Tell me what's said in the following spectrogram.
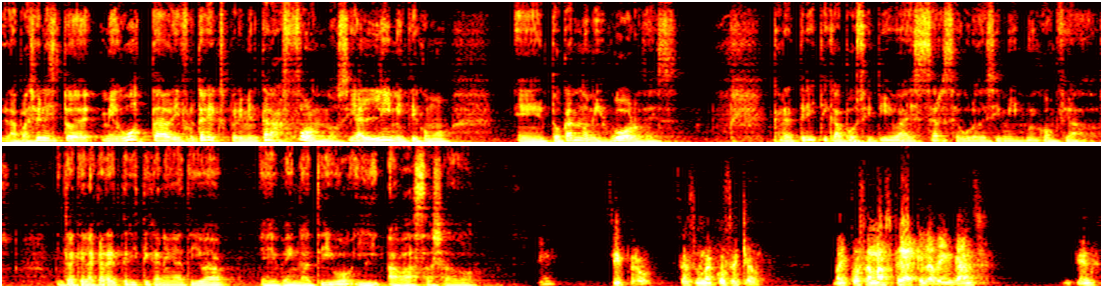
la pasión es esto de me gusta disfrutar y experimentar a fondo, ¿sí? al límite, como eh, tocando mis bordes. Característica positiva es ser seguro de sí mismo y confiados, mientras que la característica negativa es vengativo y avasallador. Sí, sí, pero ¿sabes una cosa, chavo? No hay cosa más fea que la venganza. ¿Entiendes?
